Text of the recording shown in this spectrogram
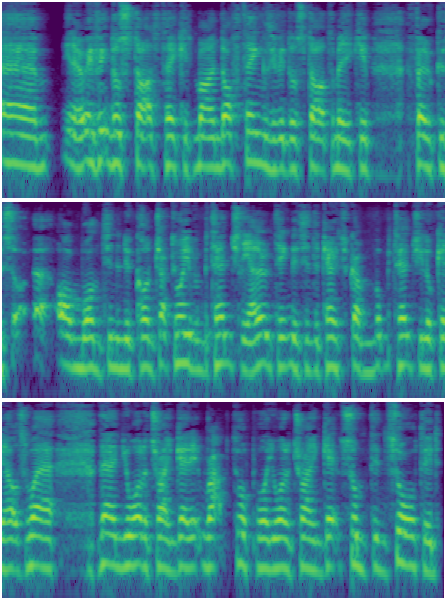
Um, you know, if it does start to take his mind off things, if it does start to make him focus uh, on wanting a new contract, or even potentially, I don't think this is the case for but potentially looking elsewhere, then you want to try and get it wrapped up, or you want to try and get something sorted.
